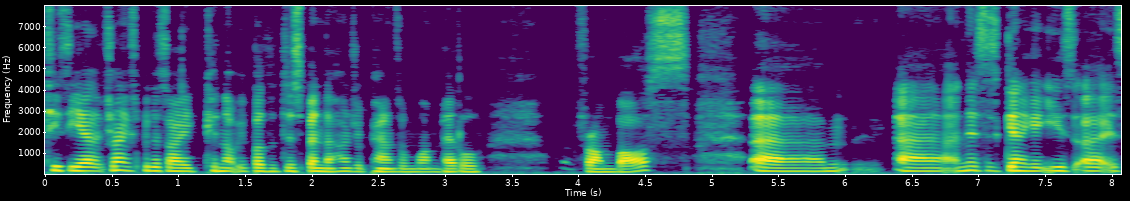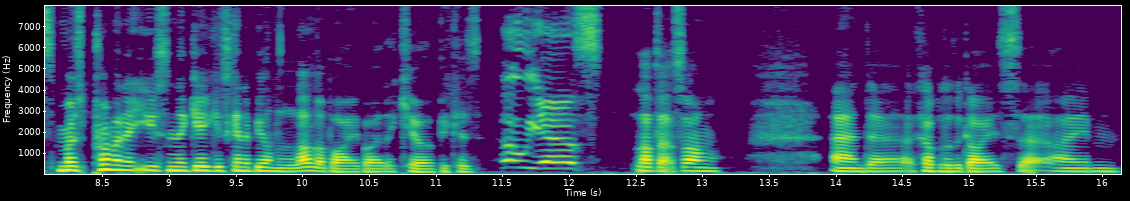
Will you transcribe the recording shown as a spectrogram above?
TC Electronics because I could not be bothered to spend £100 on one pedal from Boss. Um, uh, and this is going to get used, uh, its most prominent use in the gig is going to be on Lullaby by The Cure because, oh yes, love that song. And uh, a couple of the guys that I'm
